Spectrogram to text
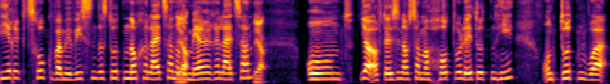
direkt zurück, weil wir wissen, dass dort noch Leute sind oder Ja. mehrere Leute sind. Ja, Und ja, auf das hinauf sind wir Hot Volley dort hin. Und dort war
